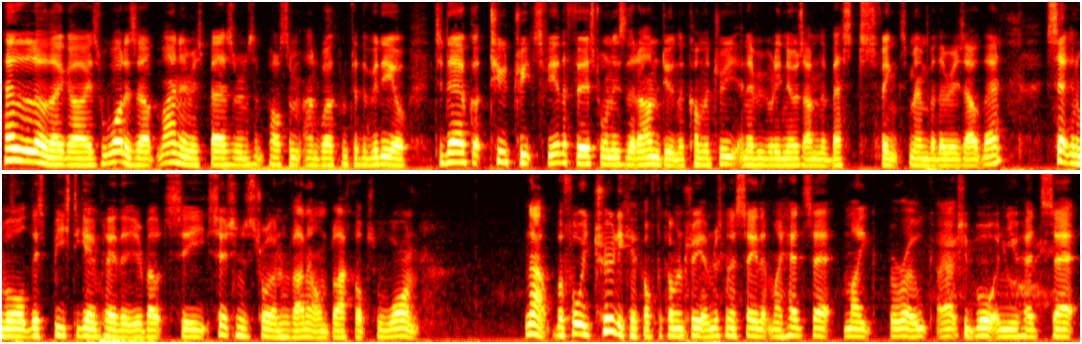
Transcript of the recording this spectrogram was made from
Hello there guys, what is up? My name is Bezzer Possum and welcome to the video. Today I've got two treats for you. The first one is that I'm doing the commentary and everybody knows I'm the best Sphinx member there is out there. Second of all, this beastie gameplay that you're about to see, Search and Destroy on Havana on Black Ops 1. Now, before we truly kick off the commentary, I'm just going to say that my headset mic broke. I actually bought a new headset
